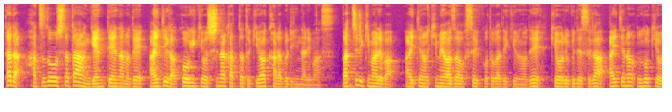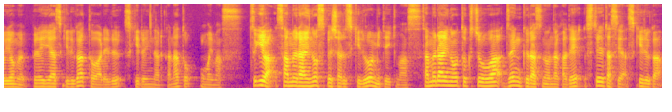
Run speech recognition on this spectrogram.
ただ、発動したターン限定なので、相手が攻撃をしなかった時は空振りになります。バッチリ決まれば、相手の決め技を防ぐことができるので、強力ですが、相手の動きを読むプレイヤースキルが問われるスキルになるかなと思います。次は侍のスペシャルスキルを見ていきます。侍の特徴は全クラスの中でステータスやスキルが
